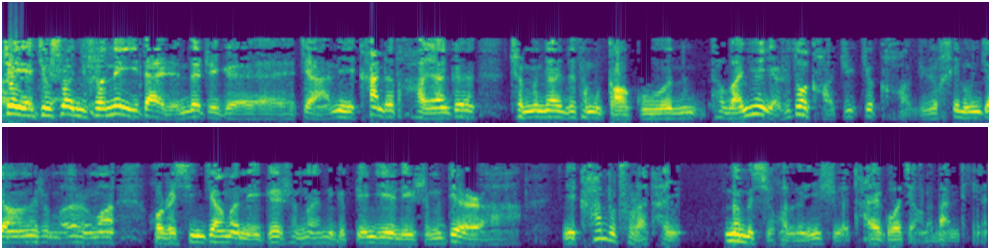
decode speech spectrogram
这也就是说，你说那一代人的这个这样，你看着他好像跟陈梦江他们搞古，他完全也是做考据，就考据黑龙江什么什么或者新疆的哪个什么那个边界那个什么地儿啊，你看不出来他那么喜欢文学，他也给我讲了半天。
